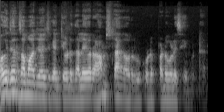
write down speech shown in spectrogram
பகுஜன் சமாஜ் கட்சியோட தலைவர் ஆம்ஸ்டாங் அவர்கள் கூட படுகொலை செய்யப்பட்டார்.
